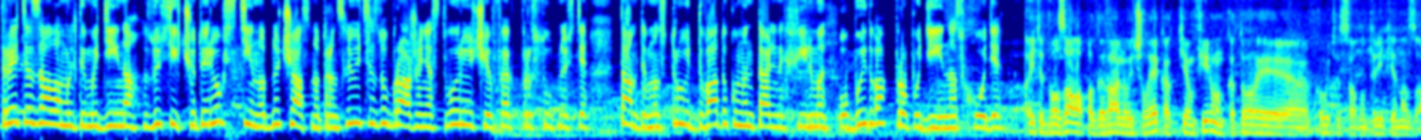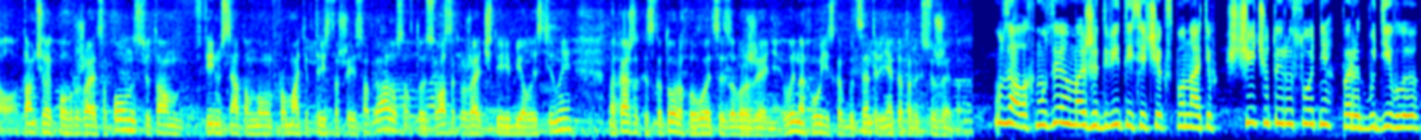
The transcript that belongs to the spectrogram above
Третя зала мультимедійна. З усіх чотирьох стін одночасно транслюються зображення, створюючи ефект присутності. Там демонструють два документальних фільми, обидва про події на сході. Эти два зала подготавливают человека к тем фильмам, которые крутятся внутри кинозала. Там человек погружается полностью, там фильм снят в новом формате в 360 градусов, то есть вас окружает четыре белые стены, на каждых из которых выводится изображение. Вы находитесь как бы в центре некоторых сюжетов. У залах музею майже дві тисячі експонатів, ще чотири сотні перед будівлею.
